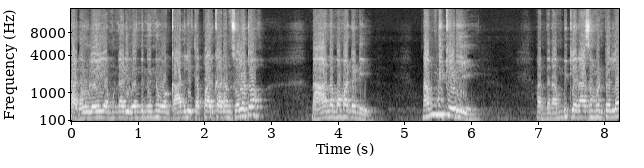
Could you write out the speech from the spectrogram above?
கடவுளே என் முன்னாடி வந்து நின்று உன் காதலி தப்பா இருக்காரான்னு சொல்லட்டும். நான் நம்ப மாட்டேன்டி. நம்பிக்கைடி. அந்த நம்பிக்கை நாசம் பண்ணிட்டல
